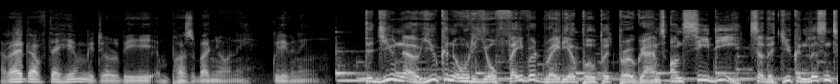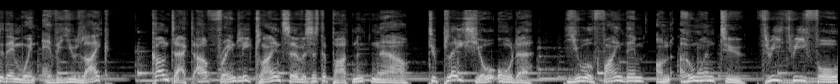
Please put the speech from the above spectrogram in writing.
right after him it will be Sibanyoni good evening Did you know you can order your favorite Radio Pulpit programs on CD so that you can listen to them whenever you like? Contact our friendly client services department now to place your order. You will find them on 012 334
